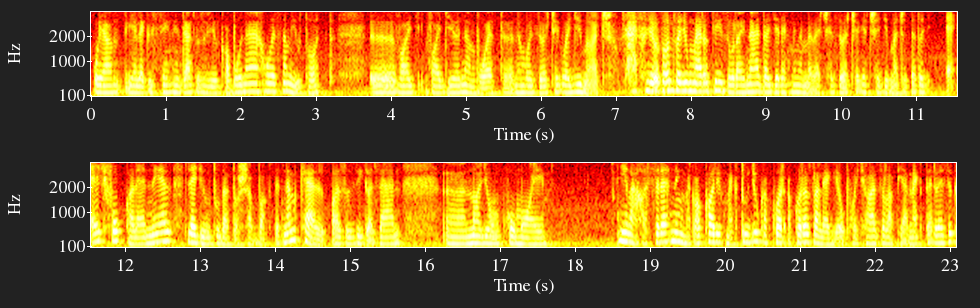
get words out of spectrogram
olyan jellegű szénhidráthoz, vagy gabonához nem jutott, vagy, vagy nem, volt, nem volt zöldség, vagy gyümölcs. Tehát, hogy ott, ott vagyunk már a 10 órainál, de a gyerek még nem evett se zöldséget, se gyümölcsöt. Tehát, hogy egy fokkal ennél legyünk tudatosabbak. Tehát nem kell az az igazán nagyon komoly Nyilván, ha szeretnénk, meg akarjuk, meg tudjuk, akkor, akkor az a legjobb, hogyha az alapján megtervezzük.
